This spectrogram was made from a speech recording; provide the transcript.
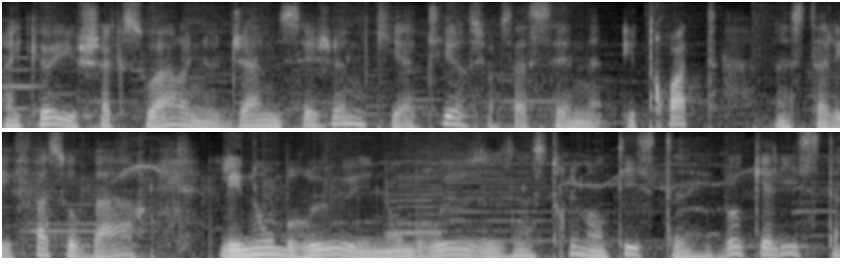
accueille chaque soir une jam session qui attire sur sa scène étroite, installée face au bar, les nombreux et nombreuses instrumentistes et vocalistes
